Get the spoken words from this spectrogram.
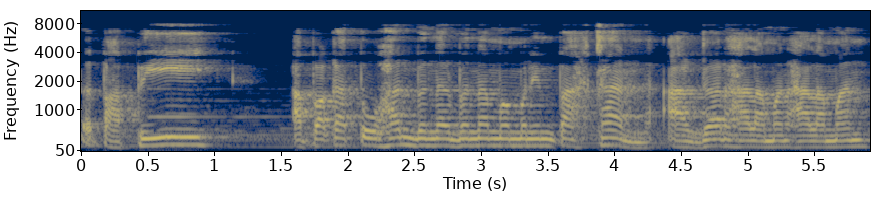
Tetapi apakah Tuhan benar-benar memerintahkan agar halaman-halaman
